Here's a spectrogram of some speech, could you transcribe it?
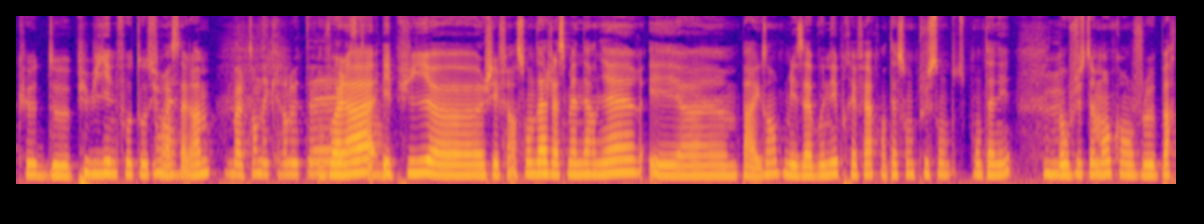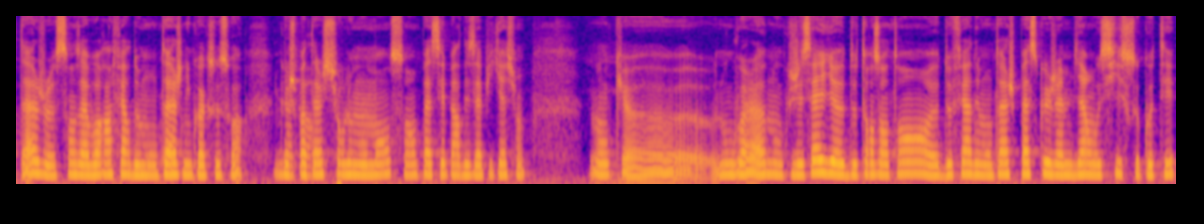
que de publier une photo sur Ouais. Instagram. Bah, le temps d'écrire le texte. Voilà, euh, et puis euh, j'ai fait un sondage la semaine dernière et par exemple mes abonnés préfèrent quand elles sont plus spontanées. mhm. Donc justement quand je partage sans avoir à faire de montage ni quoi que ce soit, que je partage sur le moment sans passer par des applications. Donc, euh, donc voilà, donc j'essaye de temps en temps euh, de faire des montages parce que j'aime bien aussi ce côté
